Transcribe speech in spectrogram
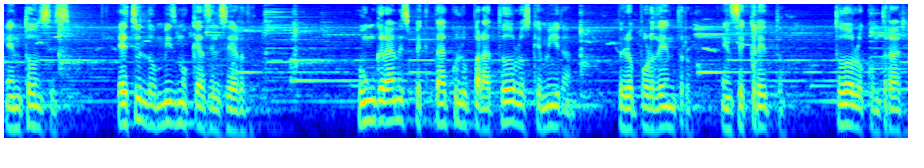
entonces esto es lo mismo que hace el cerdo. Un gran espectáculo para todos los que miran, pero por dentro, en secreto, todo lo contrario.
